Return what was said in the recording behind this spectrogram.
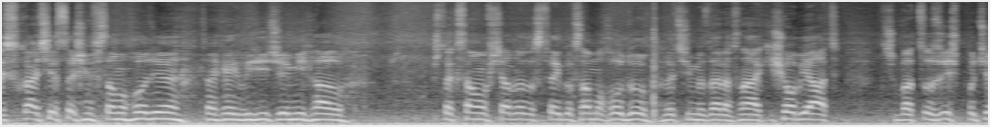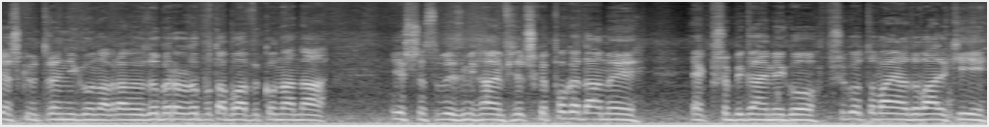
Słuchajcie, jesteśmy w samochodzie. Tak jak widzicie, Michał już tak samo wsiada do swojego samochodu. Lecimy zaraz na jakiś obiad. Trzeba co zjeść po ciężkim treningu. Naprawdę dobra robota była wykonana. Jeszcze sobie z Michałem chwileczkę pogadamy, jak przebiegają jego przygotowania do walki,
